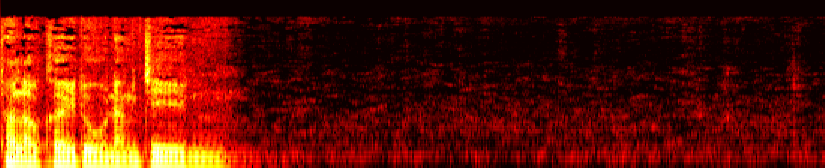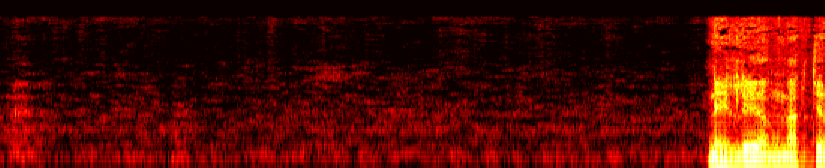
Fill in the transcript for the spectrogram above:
ถ้าเราเคยดูหนังจีน ในเรื่องมักจะ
